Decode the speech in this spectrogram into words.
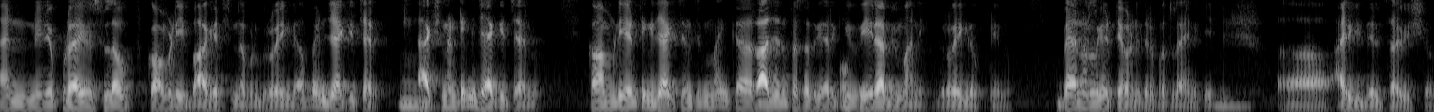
అండ్ నేను ఎప్పుడు I use to love comedy బాగా చిన్నప్పుడు growing up and Jackie Chan action అంటే ఇంక జాకీ చాన్ కామెడీ అంటే ఇంక జాకీ చాన్ సినిమా. ఇంకా రాజేంద్ర ప్రసాద్ గారికి వీరాభిమాని గ్రోయింగ్ అప్ నేను. బ్యానర్లు కట్టేవాడిని తిరుపతిలో ఆయనకి. ఆ, ఆయనకి తెలుసు ఆ విషయం.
